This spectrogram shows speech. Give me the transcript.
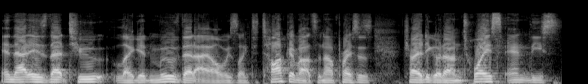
and that is that two-legged move that I always like to talk about. So now prices tried to go down twice, and these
